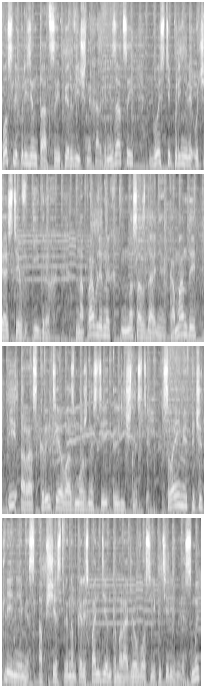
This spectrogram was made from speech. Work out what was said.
После презентации первичных организаций гости приняли участие в играх, направленных на создание команды и раскрытие возможностей личности. Своими впечатлениями с общественным корреспондентом радио ВОЗ Екатериной Смык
